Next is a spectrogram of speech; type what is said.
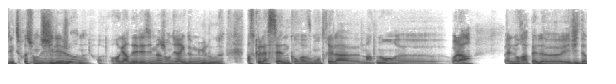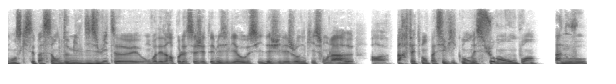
l'expression de gilet jaune. Regardez les images en direct de Mulhouse. Parce que la scène qu'on va vous montrer là euh, maintenant, euh, voilà, elle nous rappelle euh, évidemment ce qui s'est passé en 2018. Euh, on voit des drapeaux de la CGT, mais il y a aussi des gilets jaunes qui sont là, euh, parfaitement pacifiquement, mais sur un rond-point, à nouveau.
